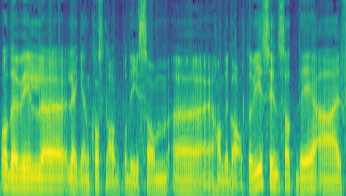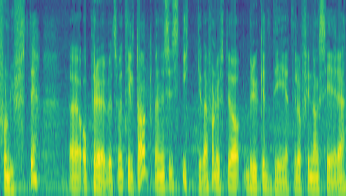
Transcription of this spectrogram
og det vil eh, legge en kostnad på de som eh, handler galt. Og Vi syns at det er fornuftig eh, å prøve ut som et tiltak, men vi syns ikke det er fornuftig å bruke det til å finansiere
